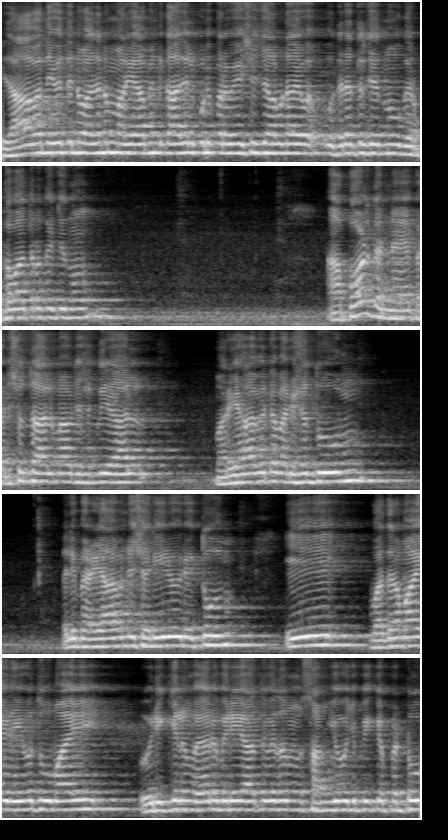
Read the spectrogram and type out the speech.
പിതാവ് ദൈവത്തിന്റെ വചനം മറിയാമിന്റെ കാതിൽ കൂടി പ്രവേശിച്ച് അവിടെ ഉദരത്തിൽ ചെന്നു ഗർഭപാത്രത്തിൽ ചെന്നു. അപ്പോൾ തന്നെ പരിശുദ്ധാത്മാവിന്റെ ശക്തിയാൽ മറിയാവിന്റെ മനുഷ്യത്വവും അല്ലെങ്കിൽ മറിയാവിന്റെ ശരീരവും രക്തവും ഈ വചനമായ ദൈവത്വവുമായി ഒരിക്കലും വേറെ പിരിയാത്ത വിധം സംയോജിപ്പിക്കപ്പെട്ടു.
